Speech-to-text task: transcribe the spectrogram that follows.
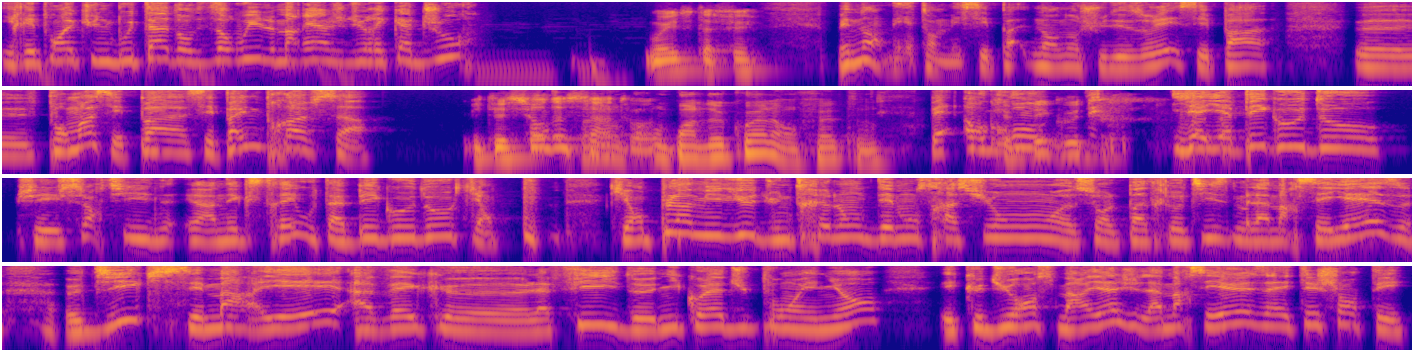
Il répond avec une boutade en disant, oui, le mariage durait quatre jours. Oui, tout à fait. Mais non, mais attends, mais c'est pas. Non, non, je suis désolé, c'est pas. euh, pour moi, c'est pas, c'est pas une preuve ça. Mais t'es sûr de ça, toi on parle de quoi là en fait? Ben, en gros, il y a, y a. J'ai sorti un extrait où t'as Bégodeau qui est en, qui est en plein milieu d'une très longue démonstration euh, sur le patriotisme, la Marseillaise, euh, dit qu'il s'est marié avec euh, la fille de Nicolas Dupont-Aignan et que durant ce mariage, la Marseillaise a été chantée.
